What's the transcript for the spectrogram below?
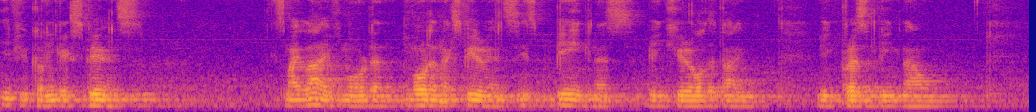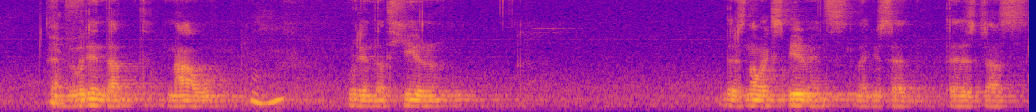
If you're calling experience, it's my life more than more than experience. It's beingness, being here all the time, being present, being now. And Yes. within that now, mm-hmm. within that here, there's no experience, like you said. There is just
